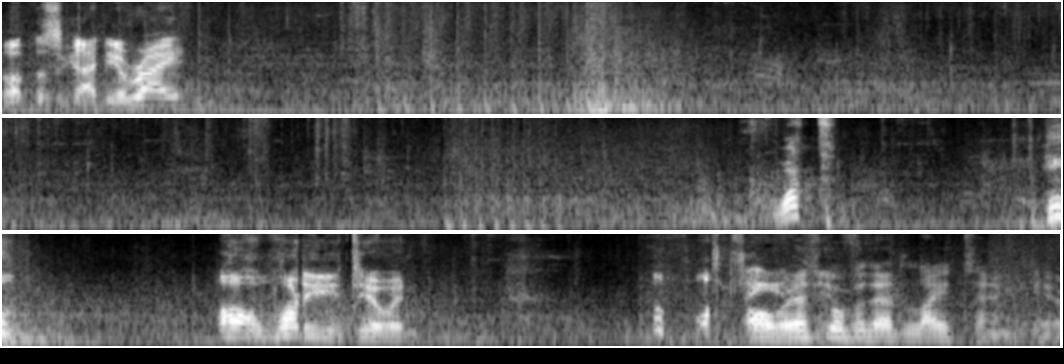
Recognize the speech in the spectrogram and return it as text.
Oh, there's a guy to your right. What? Oh, oh, what are you doing? what are Oh, you well, let's go for that light tank here.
